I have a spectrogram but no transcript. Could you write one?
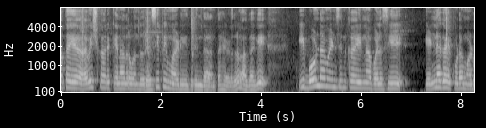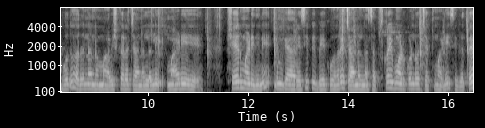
ಮತ್ತು ಆವಿಷ್ಕಾರಕ್ಕೆ ಏನಾದರೂ ಒಂದು ರೆಸಿಪಿ ಮಾಡಿ ಇದರಿಂದ ಅಂತ ಹೇಳಿದ್ರು. ಹಾಗಾಗಿ ಈ ಬೋಂಡಾ ಮೆಣಸಿನ್ಕಾಯಿನ ಬಳಸಿ ಎಣ್ಣೆಗಾಯಿ ಕೂಡ ಮಾಡ್ಬೋದು. ಅದನ್ನು ನಮ್ಮ ಆವಿಷ್ಕಾರ ಚಾನಲಲ್ಲಿ ಮಾಡಿ ಶೇರ್ ಮಾಡಿದ್ದೀನಿ. ನಿಮಗೆ ಆ ರೆಸಿಪಿ ಬೇಕು ಅಂದರೆ ಚಾನಲ್ನ ಸಬ್ಸ್ಕ್ರೈಬ್ ಮಾಡಿಕೊಂಡು ಚೆಕ್ ಮಾಡಿ ಸಿಗುತ್ತೆ.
